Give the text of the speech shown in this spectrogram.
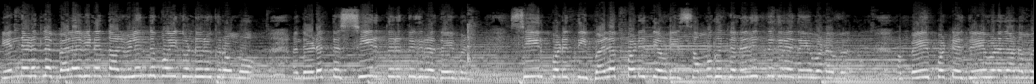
எந்த இடத்துல பலவீனத்தால் விழுந்து போய் கொண்டிருக்கிறோமோ அந்த இடத்தை சீர்திருத்துகிற தேவன் சீர்படுத்தி பலப்படுத்தி அவருடைய சமூகத்தை நிறுத்துகிற தேவன் அவர். அப்பேற்பட்ட தேவனை தான் நம்ம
